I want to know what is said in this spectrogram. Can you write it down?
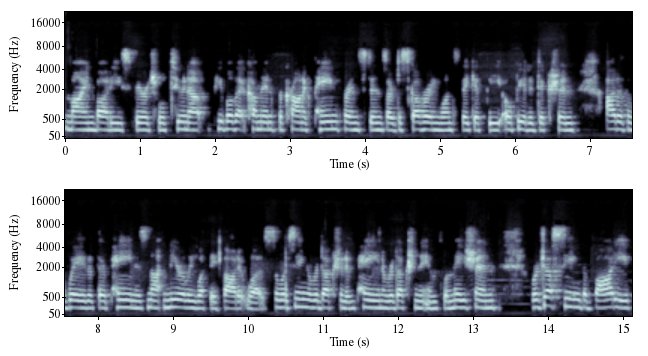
mind, body, spiritual tune up. People that come in for chronic pain, for instance, are discovering once they get the opiate addiction out of the way that their pain is not nearly what they thought it was. So we're seeing a reduction in pain, a reduction in inflammation. We're just seeing the body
